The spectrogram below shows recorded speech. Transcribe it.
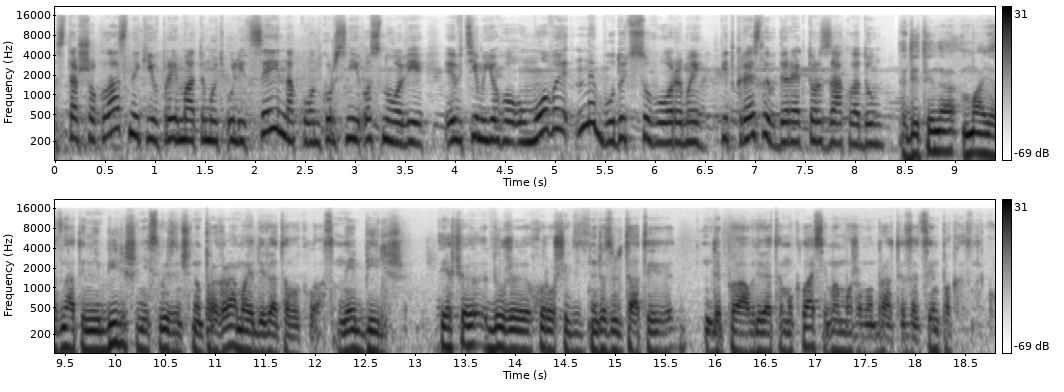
Старшокласників прийматимуть у ліцей на конкурсній основі. Втім, його умови не будуть суворими, підкреслив директор закладу. Дитина має знати не більше, ніж визначено програмою 9 класу, не більше. Якщо дуже хороші результати ДПА в 9 класі, ми можемо брати за цим показником.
